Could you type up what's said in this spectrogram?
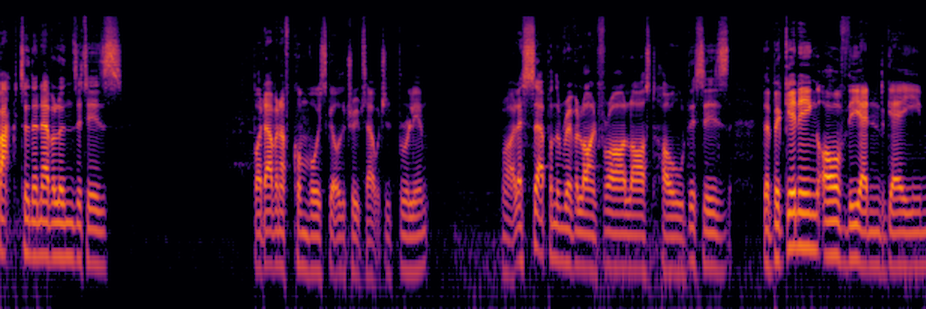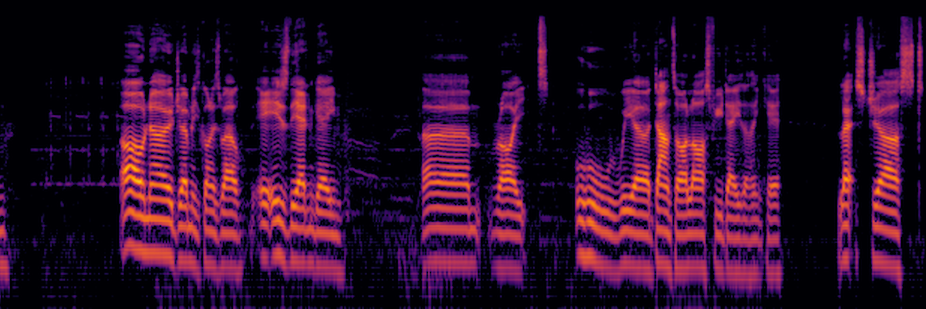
back to the Netherlands it is. But I have enough convoys to get all the troops out, which is brilliant. Right, let's set up on the river line for our last hold. This is the beginning of the end game. Oh no, Germany's gone as well. It is the end game. Um, right. Ooh, we are down to our last few days, I think, here. Let's just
